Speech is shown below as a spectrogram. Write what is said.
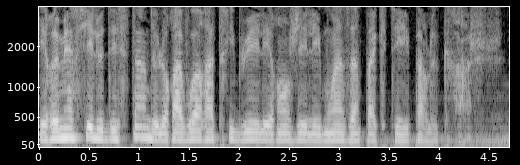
et remercier le destin de leur avoir attribué les rangées les moins impactées par le crash.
